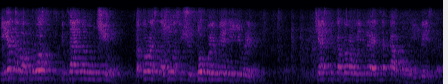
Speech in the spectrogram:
и это вопрос специального учения, которое сложилось еще до появления евреев, частью которого является Каббала, еврейское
